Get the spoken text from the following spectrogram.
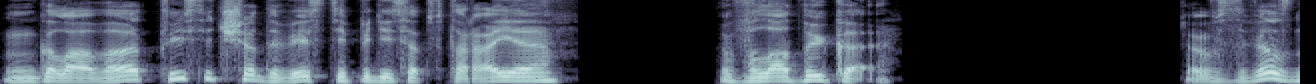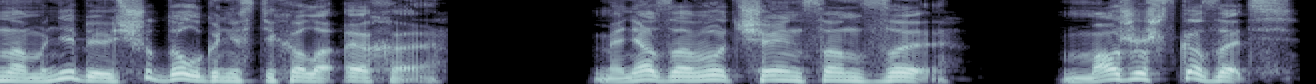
Глава 1252. Владыка. В звездном небе еще долго не стихало эхо. «Меня зовут Чейн Сан Цзы. Можешь сказать,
